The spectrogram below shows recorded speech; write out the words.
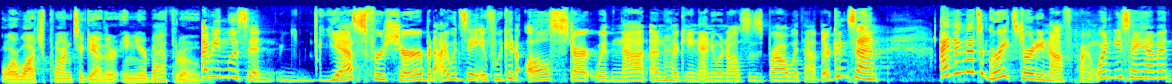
Or watch porn together in your bathrobe. I mean, listen, yes, for sure, but I would say if we could all start with not unhooking anyone else's bra without their consent, I think that's a great starting off point. Wouldn't you say, Hemant?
